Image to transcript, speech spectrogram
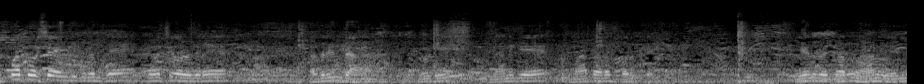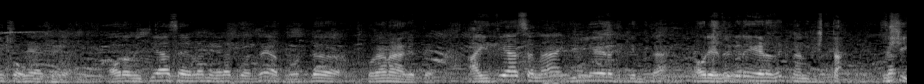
ಇಪ್ಪತ್ತು ವರ್ಷ ಹೆಂಗಿದ್ರಂತೆ ಕೊಳಚೆ ಒಳಗಡೆ? ಅದರಿಂದ ನೋಡಿ, ನನಗೆ ಮಾತಾಡೋಕ್ಕೆ ಬರುತ್ತೆ. ಏನು ಬೇಕಾದ್ರೂ ನಾನು ಹೇಳಲಿಕ್ಕೆ ಅವರ ಇತಿಹಾಸ ಎಲ್ಲ ಹೇಳಕ್ಕೆ ಹೋದ್ರೆ ಅದು ದೊಡ್ಡ ಪುರಾಣ ಆಗುತ್ತೆ. ಆ ಇತಿಹಾಸನ ಇಲ್ಲಿ ಹೇಳೋದಕ್ಕಿಂತ ಅವ್ರ ಎದುರುಗಡೆ ಹೇಳೋದಕ್ಕೆ ನನಗಿಷ್ಟ. ಖುಷಿ.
